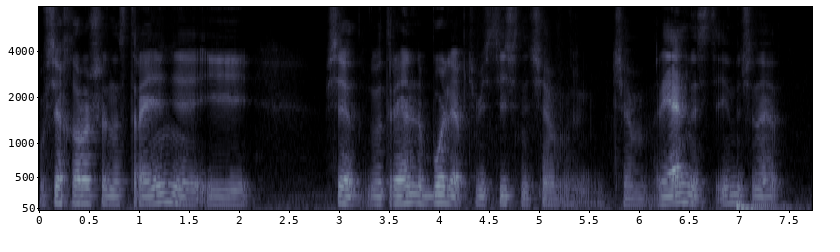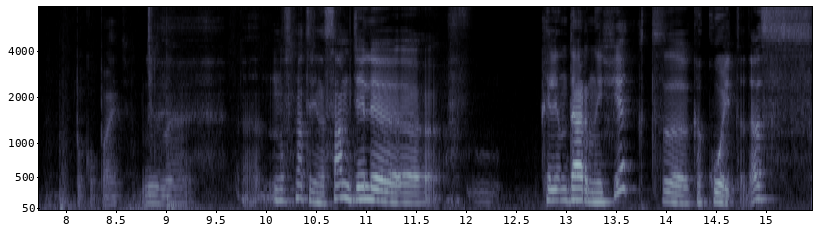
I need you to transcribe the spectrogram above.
у всех хорошее настроение, и все вот реально более оптимистичны, чем, чем реальность, и начинают покупать. Не знаю. Э, ну, смотри, на самом деле э, календарный эффект э, какой-то, да, с,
